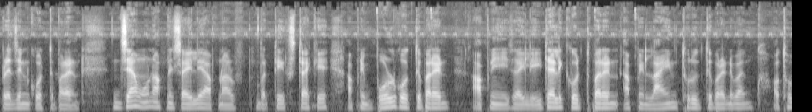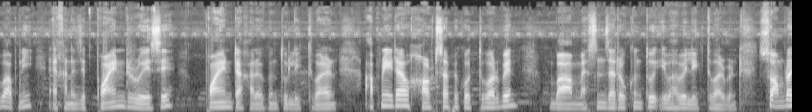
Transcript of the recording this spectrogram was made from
প্রেজেন্ট করতে পারেন। যেমন আপনি চাইলে আপনার টেক্সটটাকে আপনি বোল্ড করতে পারেন, আপনি চাইলে ইটালিক করতে পারেন, আপনি লাইন থ্রু দিতে পারেন এবং অথবা আপনি এখানে যে পয়েন্ট রয়েছে পয়েন্ট আকারেও কিন্তু লিখতে পারেন। আপনি এটা হোয়াটসঅ্যাপে করতে পারবেন বা মেসেঞ্জারেও কিন্তু এভাবে লিখতে পারবেন। সো আমরা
